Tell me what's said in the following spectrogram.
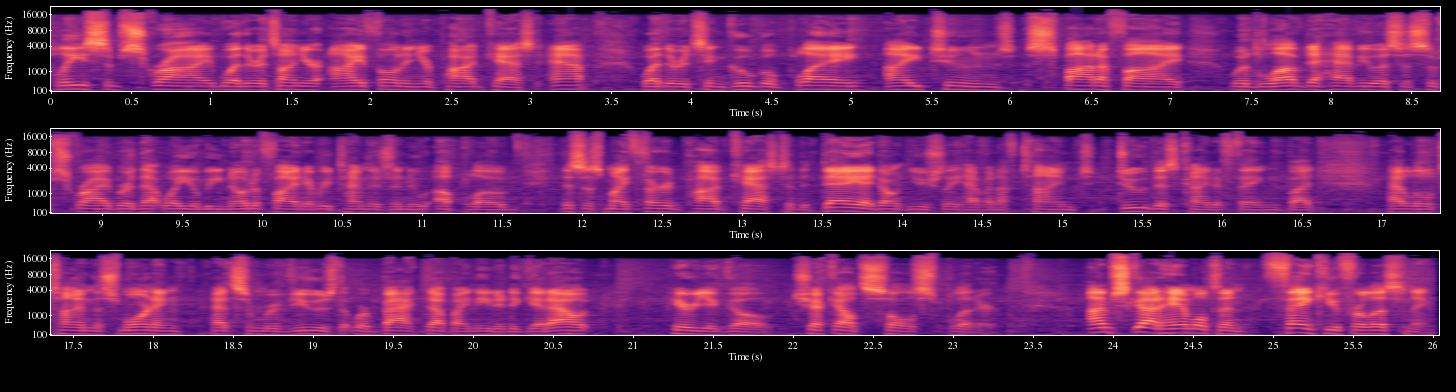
Please subscribe, whether it's on your iPhone in your podcast app, whether it's in Google Play, iTunes, Spotify. Would love to have you as a subscriber. That way you'll be notified every time there's a new upload. This is my third podcast of the day. I don't usually have enough time to do this kind of thing, but had a little time this morning, had some reviews that were backed up I needed to get out. Here you go. Check out Soul Splitter. I'm Scott Hamilton. Thank you for listening.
